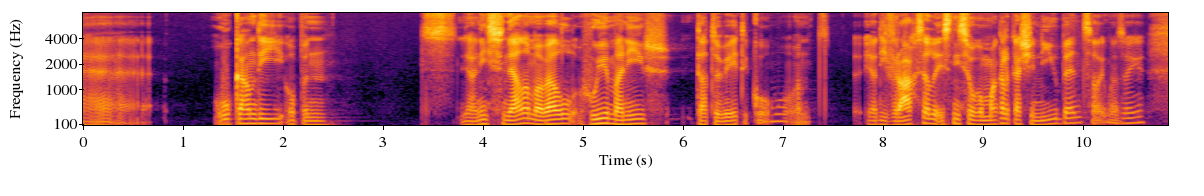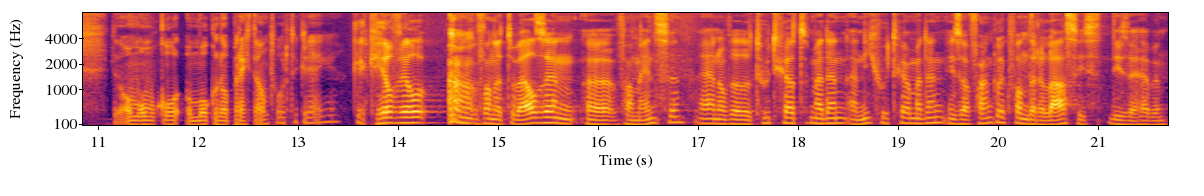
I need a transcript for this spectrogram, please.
Uh, hoe kan die op een, ja, niet snelle, maar wel goede manier dat te weten komen? Want ja, die vraag stellen is niet zo gemakkelijk als je nieuw bent, zal ik maar zeggen. Om, om, om ook een oprecht antwoord te krijgen. Kijk, heel veel van het welzijn uh, van mensen en of dat het goed gaat met hen en niet goed gaat met hen, is afhankelijk van de relaties die ze hebben.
